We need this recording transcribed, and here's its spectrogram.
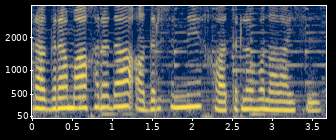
программа ахырда адресимни хатırlап алаласыз.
